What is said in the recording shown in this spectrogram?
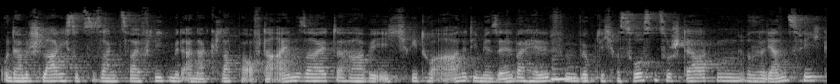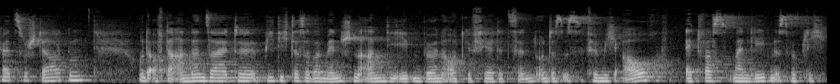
Und damit schlage ich sozusagen zwei Fliegen mit einer Klappe. Auf der einen Seite habe ich Rituale, die mir selber helfen, mhm. wirklich Ressourcen zu stärken, Resilienzfähigkeit zu stärken. Und auf der anderen Seite biete ich das aber Menschen an, die eben Burnout gefährdet sind. Und das ist für mich auch etwas, mein Leben ist wirklich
